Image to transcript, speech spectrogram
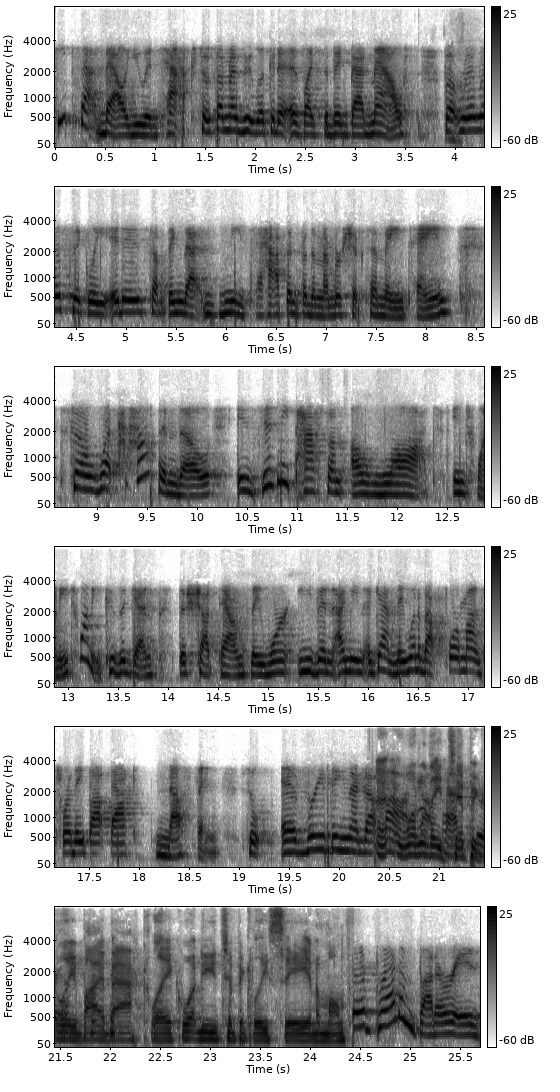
keeps that value intact. So sometimes we look at it as like the big bad mouse, but realistically, it is something that needs to happen for the membership to maintain. So what happened though is Disney passed on a lot in 2020 because again, the shutdowns, they weren't even, I mean, again, they went about four months where they bought back nothing. So everything that got bought. what do they typically buy back? Like, what do you typically see in a month? Their bread and butter is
